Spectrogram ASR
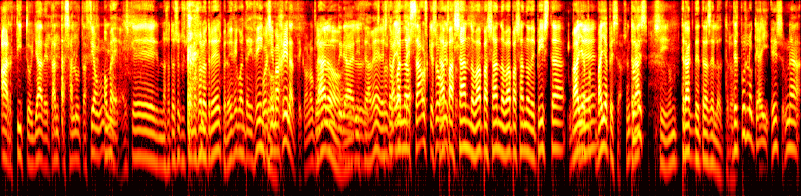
hartito ya de tanta salutación. Hombre, y- es que nosotros escuchamos solo tres, pero hay 55. pues imagínate, con lo cual Claro, dirá el, dice, a ver, estos esto vaya cuando pesados que son Está estos. pasando, va pasando, va pasando de pista. Vaya, ¿eh? vaya pesados. Entonces, sí, un track detrás del otro. Después lo que hay es una,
